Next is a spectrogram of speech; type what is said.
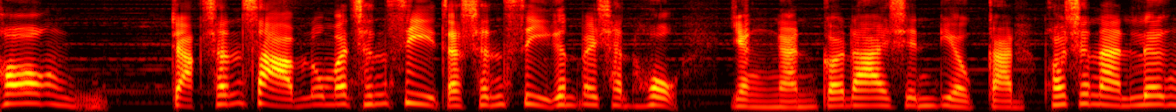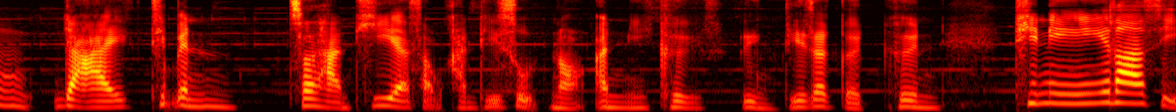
ห้องจากชั้น 3 ลงมาชั้น 4 จากชั้น 4 ขึ้นไปชั้น 6 อย่างนั้นก็ได้เช่นเดียวกัน เพราะฉะนั้นเรื่องย้ายที่เป็นสถานที่สำคัญที่สุดเนาะอันนี้คือสิ่งที่จะเกิดขึ้น ทีนี้ราศี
